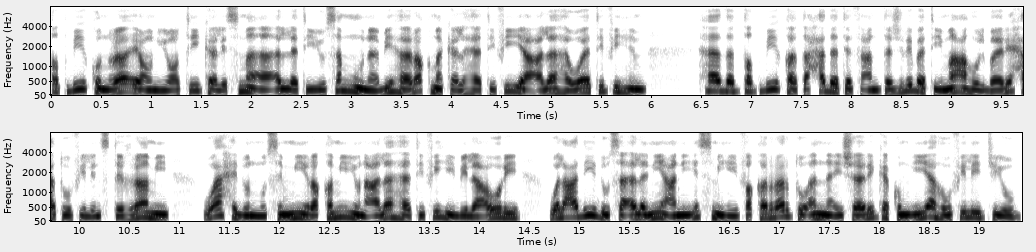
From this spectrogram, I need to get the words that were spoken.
تطبيق رائع يعطيك الإسماء التي يسمون بها رقمك الهاتفي على هواتفهم. هذا التطبيق تحدث عن تجربتي معه البارحة في الإنستغرام. واحد مسمي رقمي على هاتفه بلعوري، والعديد سألني عن اسمه فقررت أن أشارككم إياه في اليوتيوب.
